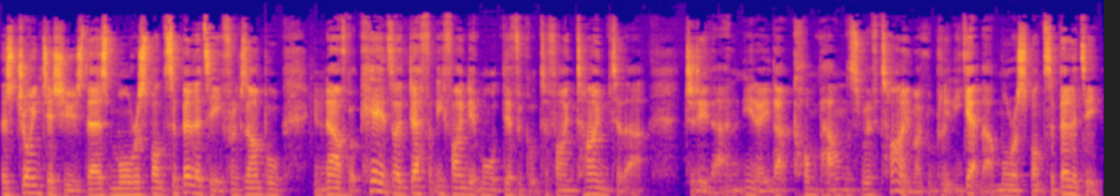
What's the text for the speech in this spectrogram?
there's joint issues. There's more responsibility. For example, you know, now I've got kids, I definitely find it more difficult to find time to that, to do that. And, you know, that compounds with time. I completely get that. More responsibility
